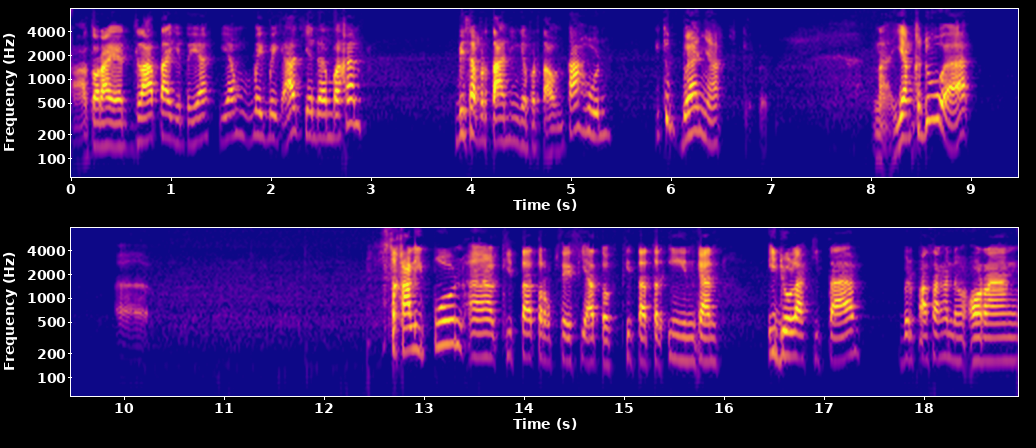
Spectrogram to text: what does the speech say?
atau rakyat jelata gitu ya yang baik-baik aja dan bahkan bisa bertahan hingga bertahun-tahun itu banyak. Nah yang kedua sekalipun uh, kita terobsesi atau kita teringinkan idola kita berpasangan dengan orang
